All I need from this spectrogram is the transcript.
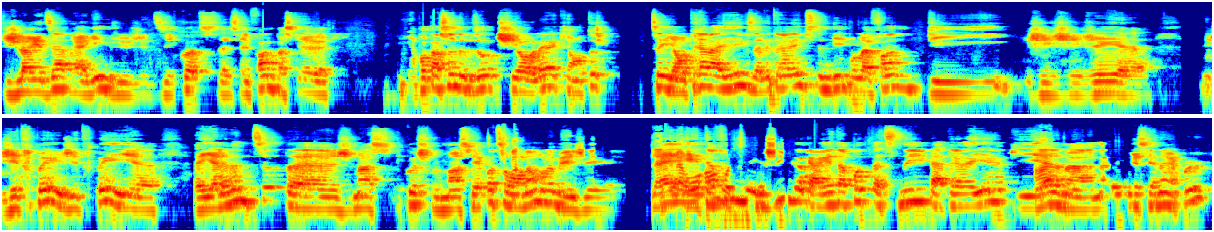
je leur ai dit après la game, j'ai dit, écoute, c'est le fun parce que il n'y a pas personne de vous autres qui chialait, qui ont tout, tu sais, ils ont travaillé, vous avez travaillé, puis c'était une game pour le fun, puis j'ai, euh, j'ai trippé, j'ai trippé, euh, il y avait une petite, euh, je m'en, écoute, je m'en souviens pas de son nom, là, mais j'ai, la elle, numéro elle 11. pas d'énergie, là, qu'elle arrêtait pas de patiner, puis elle travaillait, puis elle m'avait impressionné un peu.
